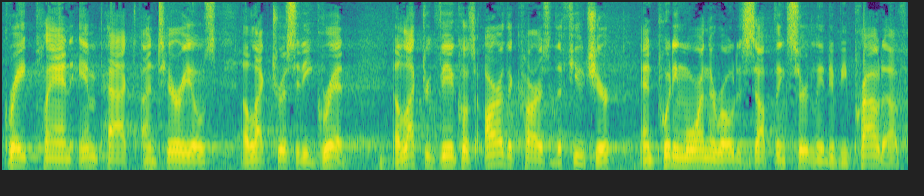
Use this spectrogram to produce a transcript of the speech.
great plan impact Ontario's electricity grid? Electric vehicles are the cars of the future, and putting more on the road is something certainly to be proud of.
